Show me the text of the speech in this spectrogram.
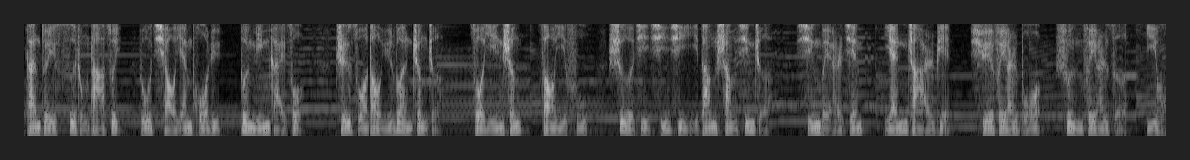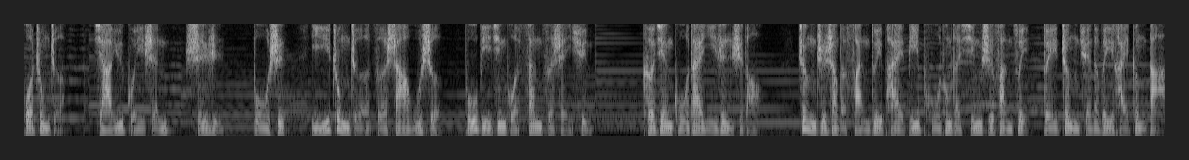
但对四种大罪，如巧言破律、顿名改作、指左道与乱政者，作淫声、造一服、设计奇器以当上心者，行伪而奸、言诈而辩、学非而博、顺非而则，以惑众者，假于鬼神、时日、卜事，以一众者则杀无赦，不必经过三次审讯。可见古代已认识到，政治上的反对派比普通的刑事犯罪对政权的危害更大。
